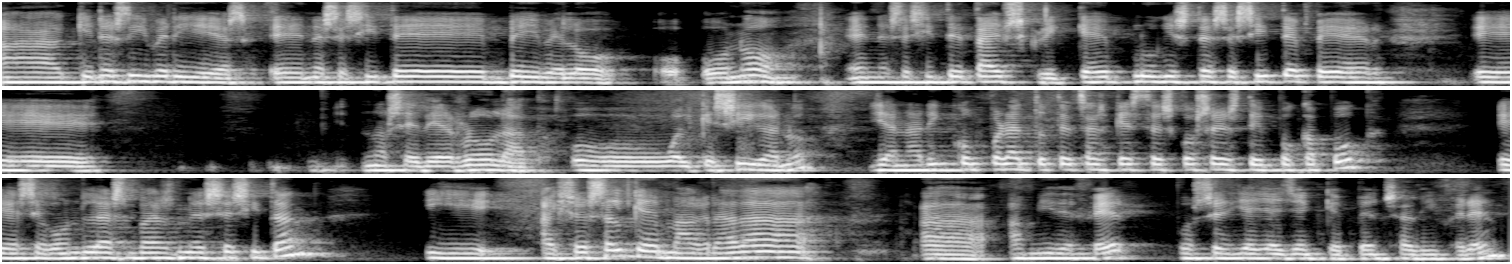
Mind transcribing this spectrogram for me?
a quines llibreries, eh, necessite Babel o, o, no, eh, necessite TypeScript, què plugins necessite per, eh, no sé, de Rollup o, o el que siga, no? I anar i comparant totes aquestes coses de poc a poc, eh, segons les vas necessitant, i això és el que m'agrada a, a mi de fer. Potser hi ha gent que pensa diferent,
